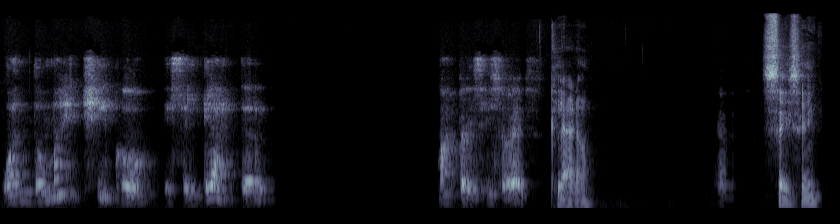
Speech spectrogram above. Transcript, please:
Cuanto más chico es el clúster, más preciso es. claro. Sí, sí,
